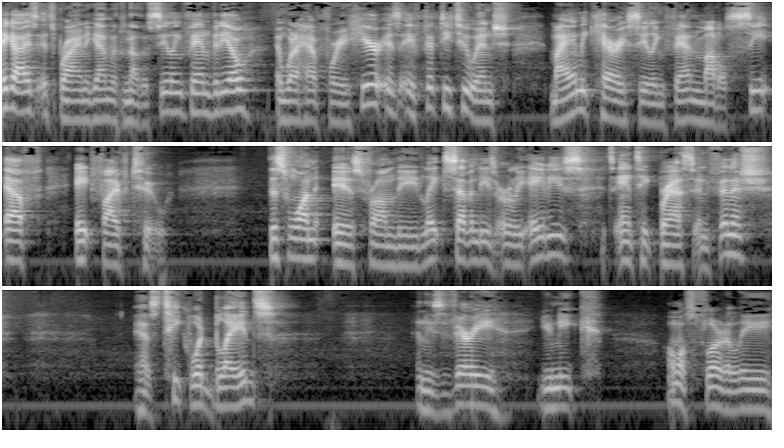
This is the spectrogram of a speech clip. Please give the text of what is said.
Hey guys, it's Brian again with another ceiling fan video, and what I have for you here is a 52-inch Miami Carey ceiling fan model CF852. This one is from the late 70s, early 80s. It's antique brass and finish. It has teak wood blades and these very unique, almost fleur-de-lis,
